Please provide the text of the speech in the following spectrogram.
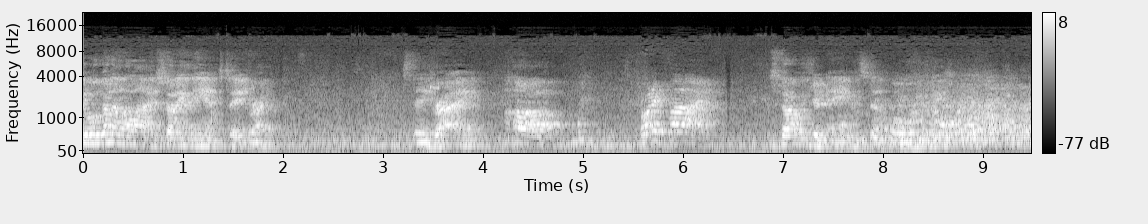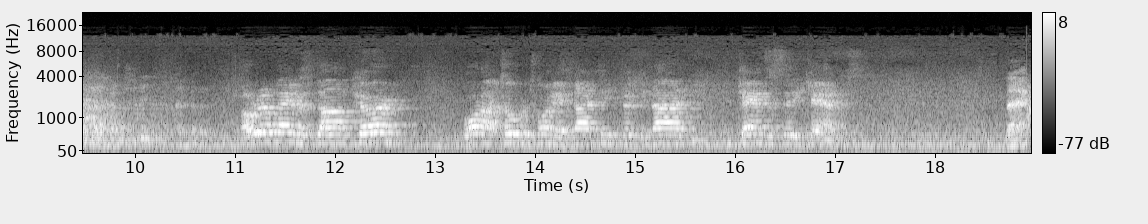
we'll go down the line, starting in the end, stage right. Stage right. Uh, 25. Start with your name and step forward, please. My real name is Don Kerr, born October 20th, 1959, in Kansas City, Kansas. Next. I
